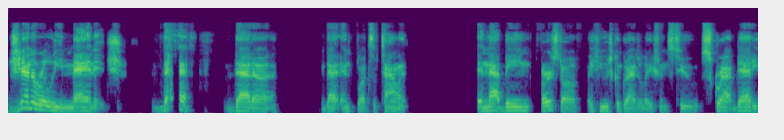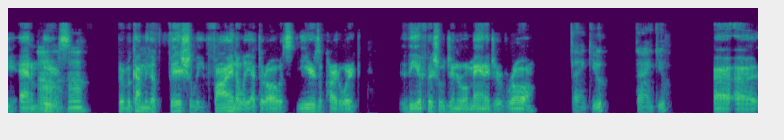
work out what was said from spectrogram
generally manage that that uh that influx of talent. And that being first off, a huge congratulations to Scrap Daddy Adam Pearce Mhm. for becoming officially, finally, after all his years of hard work, the official general manager of Raw. Thank you. Thank you. Uh, uh,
